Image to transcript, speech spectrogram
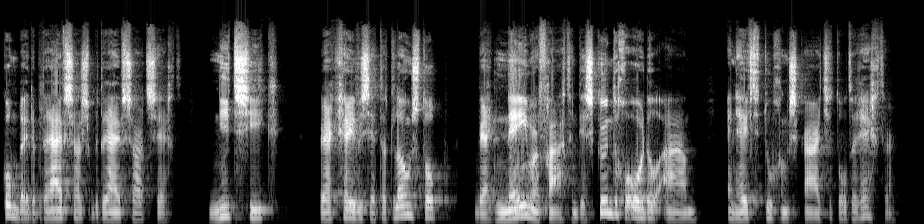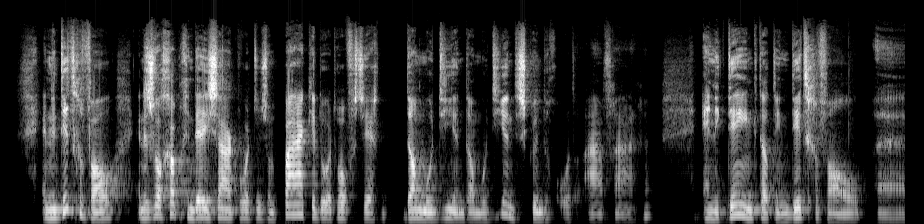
komt bij de bedrijfsarts, de bedrijfsarts zegt niet ziek, werkgever zet het loonstop, werknemer vraagt een deskundige oordeel aan en heeft het toegangskaartje tot de rechter. En in dit geval, en dat is wel grappig, in deze zaak wordt dus een paar keer door het Hof gezegd, dan moet die en dan moet die een deskundig oordeel aanvragen. En ik denk dat in dit geval uh,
